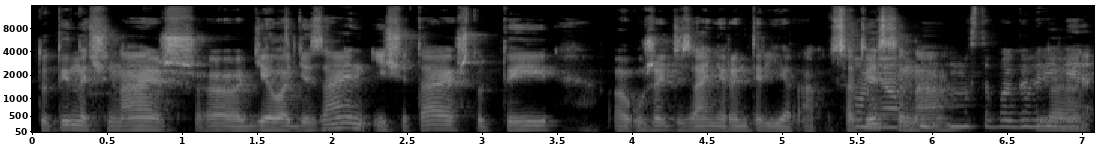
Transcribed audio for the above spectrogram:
то ты начинаешь э, делать дизайн и считаешь, что ты уже дизайнер интерьера. Соответственно... Помню, мы с тобой говорили да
